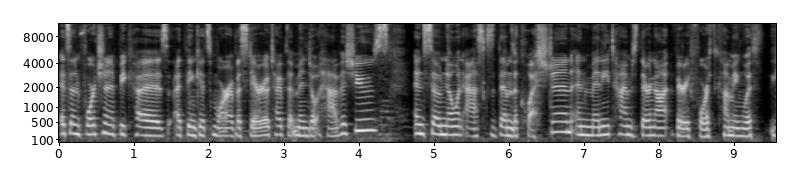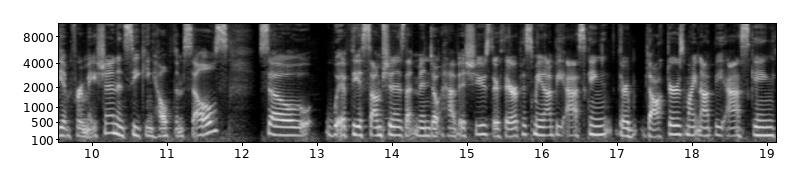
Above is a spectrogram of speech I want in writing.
it's unfortunate because I think it's more of a stereotype that men don't have issues. And so no one asks them the question. And many times they're not very forthcoming with the information and seeking help themselves. So if the assumption is that men don't have issues, their therapists may not be asking, their doctors might not be asking.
